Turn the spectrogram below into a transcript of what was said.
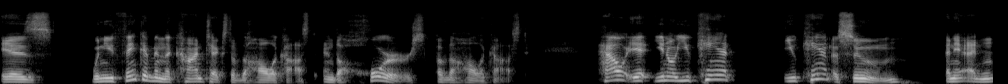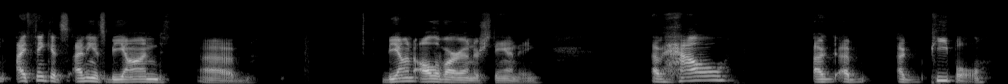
is when you think of in the context of the Holocaust and the horrors of the Holocaust, how it you know you can't you can't assume, and, and I think it's I think it's beyond. Uh, beyond all of our understanding of how a, a, a people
